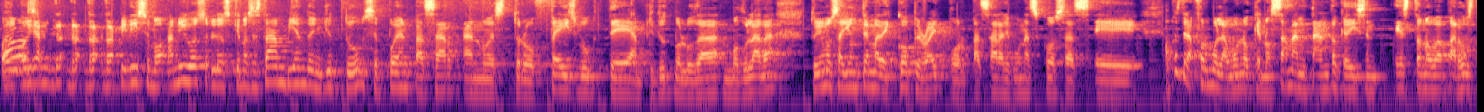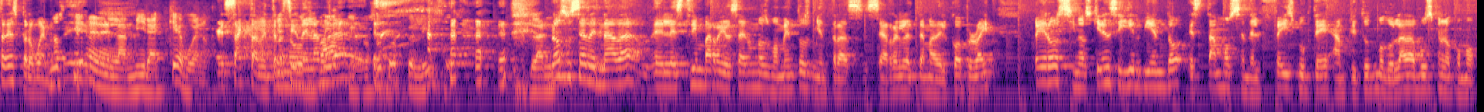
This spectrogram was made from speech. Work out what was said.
Vamos- Oigan, ra- ra- rapidísimo, amigos, los que nos estaban viendo en YouTube se pueden pasar a nuestro Facebook de Amplitud Modulada. modulada. Tuvimos ahí un tema de copyright por pasar algunas cosas eh, pues de la Fórmula 1 que nos aman tanto que dicen esto no va para ustedes, pero bueno. Nos eh, tienen en la mira, qué bueno. Exactamente, nos tienen en la mira. Nosotros felices. No sucede nada, el stream va a regresar en unos momentos mientras se arregla el tema del copyright, pero si nos quieren seguir viendo, estamos en el Facebook de Amplitud Modulada, búsquenlo como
